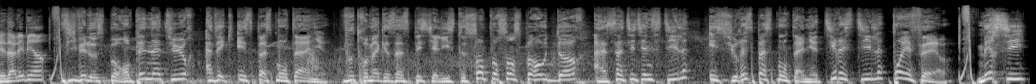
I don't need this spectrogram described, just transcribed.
Pédalez bien Vivez le sport en pleine nature avec Espace Montagne, votre magasin spécialiste 100% sport outdoor à Saint-Étienne-Style et sur espacemontagne-style.fr. Merci.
